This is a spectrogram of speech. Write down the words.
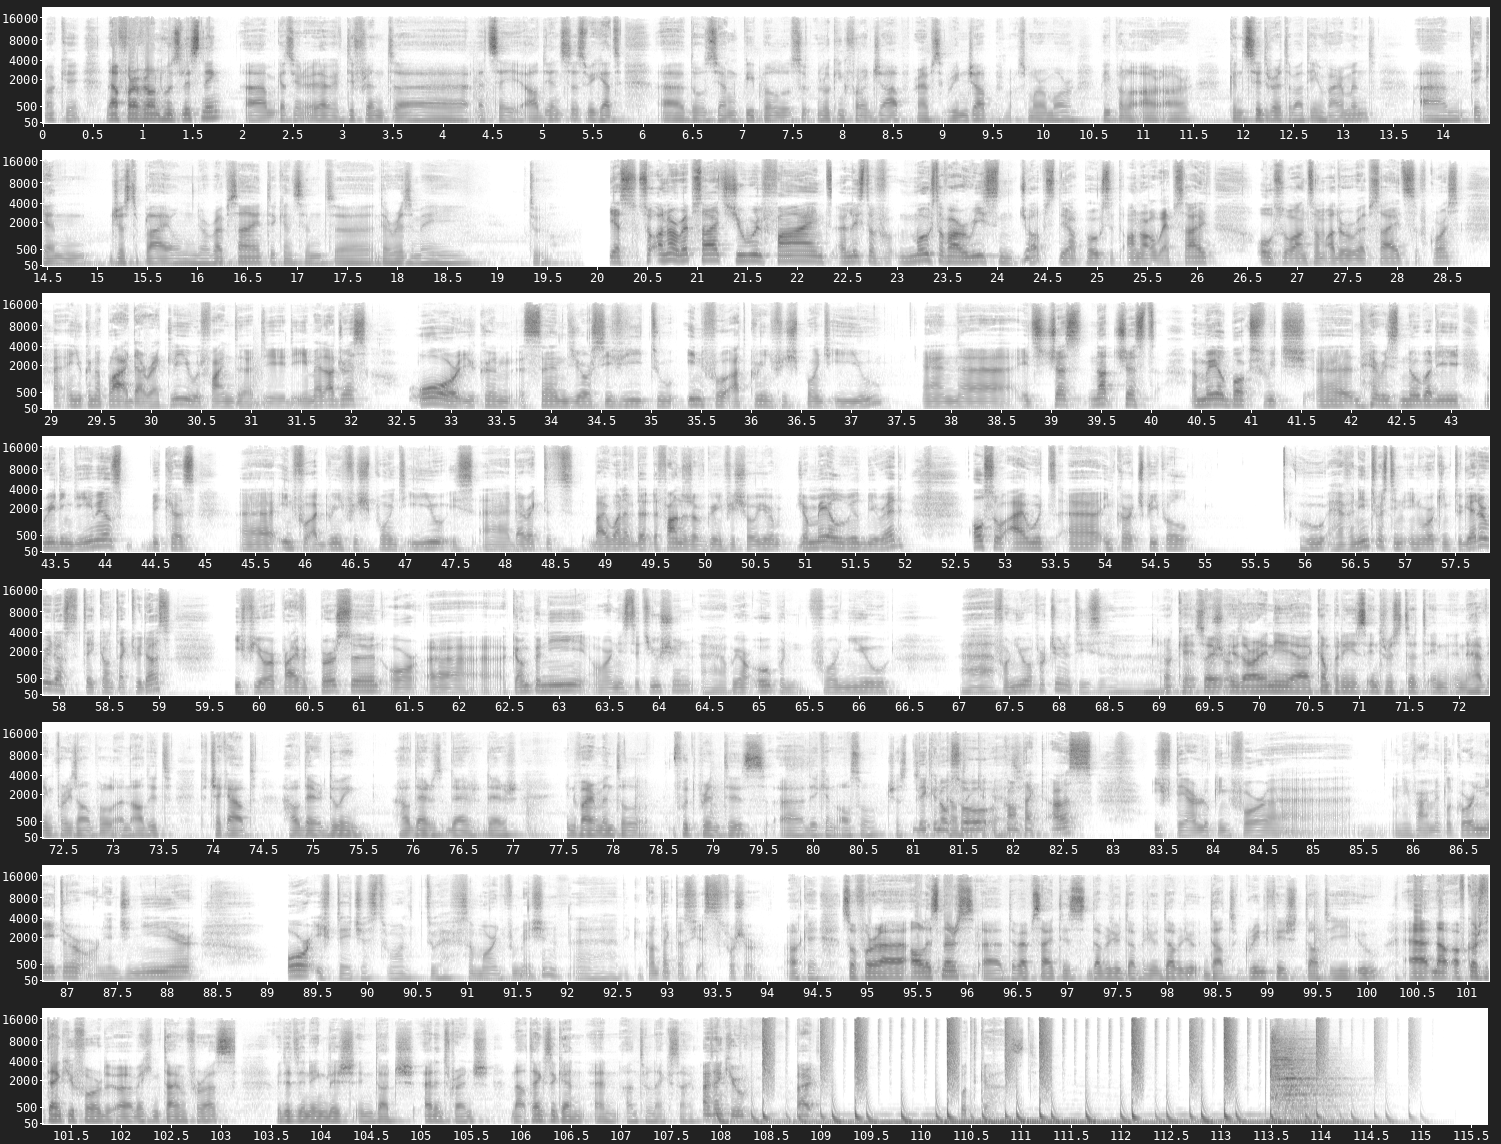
Okay. Now, for everyone who's listening, um, because you know we have different, uh, let's say, audiences. We get uh, those young people looking for a job, perhaps a green job. Perhaps more and more people are, are considerate about the environment. Um, they can just apply on your website. They can send uh, their resume to. Yes, so on our website you will find a list of most of our recent jobs. They are posted on our website, also on some other websites, of course. Uh, and you can apply directly. You will find the, the, the email address, or you can send your CV to info at greenfish.eu. And uh, it's just not just a mailbox which uh, there is nobody reading the emails because uh, info at greenfish.eu is uh, directed by one of the, the founders of Greenfish, so your, your mail will be read. Also, I would uh, encourage people who have an interest in, in working together with us to take contact with us. If you're a private person or uh, a company or an institution, uh, we are open for new uh, for new opportunities. uh, Okay, so if, sure. if there are any uh, companies interested in, in having, for example, an audit to check out how they're doing, how their their their environmental footprint is, uh, they can also just they can contact also contact us if they are looking for uh, an environmental coordinator or an engineer or if they just want to have some more information uh, they can contact us yes for sure Okay, so for uh, all listeners, uh, the website is www.greenfish.eu. Uh, now, of course, we thank you for uh, making time for us. We did it in English, in Dutch, and in French. Now, thanks again, and until next time. i thank you bye Podcast.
